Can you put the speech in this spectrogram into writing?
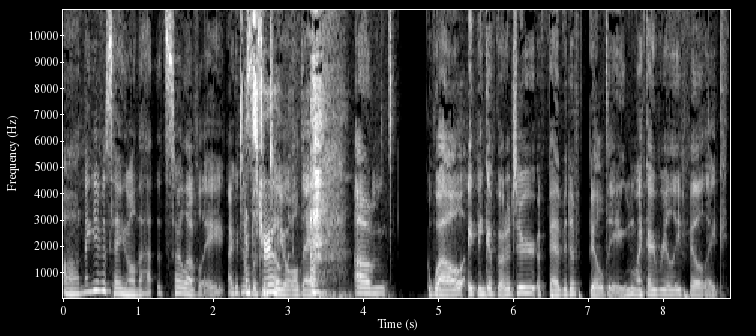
Oh, thank you for saying all that. It's so lovely. I could just it's listen true. to you all day. um, well, I think I've got to do a fair bit of building. Like, I really feel like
